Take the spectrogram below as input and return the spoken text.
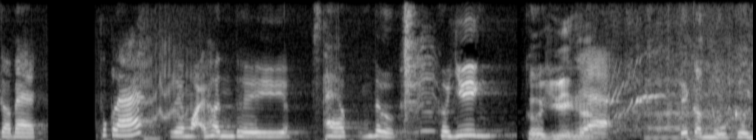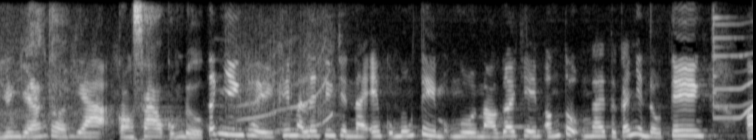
cờ bạc, thuốc lá. Về ngoại hình thì sao cũng được, cười duyên. Cười duyên ha. Dạ, à. chỉ cần nụ cười duyên dáng thôi. Dạ. còn sao cũng được. Tất nhiên thì khi mà lên chương trình này em cũng muốn tìm một người mà gây cho em ấn tượng ngay từ cái nhìn đầu tiên. Ờ,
